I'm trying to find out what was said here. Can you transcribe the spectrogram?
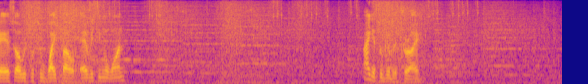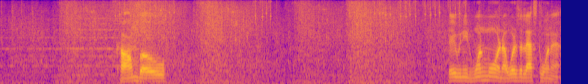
Okay, so are we supposed to wipe out every single one? I guess we'll give it a try. Combo. Okay, we need one more. Now, where's the last one at?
